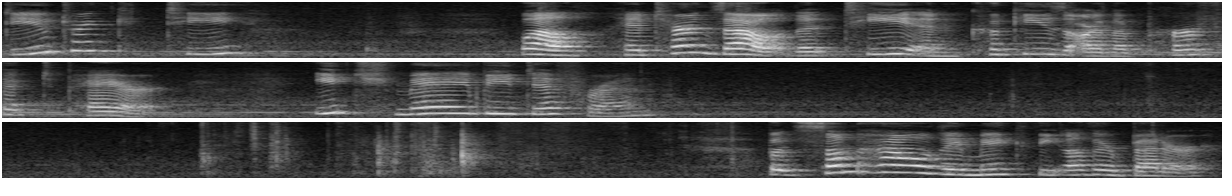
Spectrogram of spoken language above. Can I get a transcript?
do you drink tea? Well, it turns out that tea and cookies are the perfect pair. Each may be different. But somehow they make the other better.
